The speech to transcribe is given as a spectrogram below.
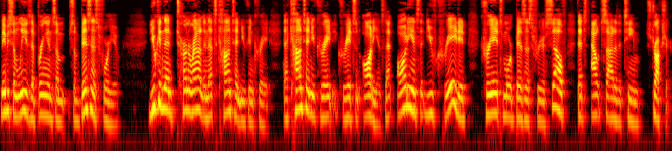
maybe some leads that bring in some, some business for you, you can then turn around and that's content you can create. That content you create creates an audience. That audience that you've created creates more business for yourself that's outside of the team structure.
